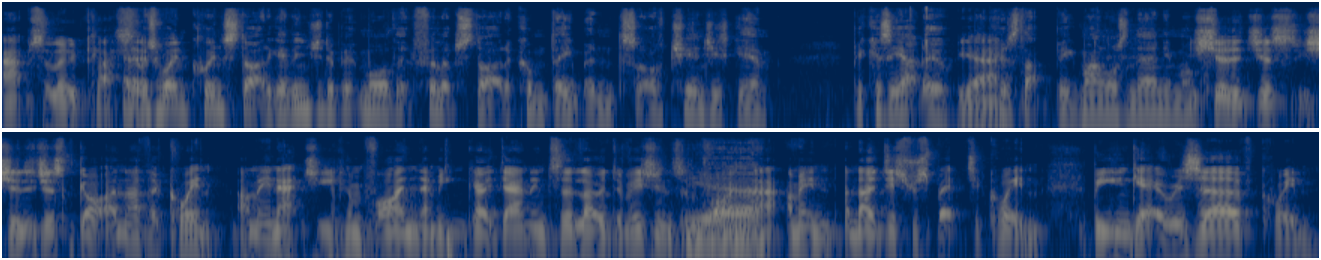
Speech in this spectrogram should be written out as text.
Absolute And classic. it was when Quinn started to get injured a bit more that Phillips started to come deep and sort of change his game because he had to. Yeah. Because that big man wasn't there anymore. you should have just you should have just got another Quinn. I mean, actually, you can find them. You can go down into the lower divisions and find that. I mean, no disrespect to Quinn, but you can get a reserve Quinn.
